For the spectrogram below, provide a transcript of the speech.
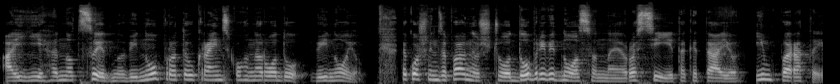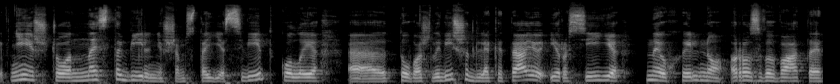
а її геноцидну війну проти українського народу війною. Також він запевнив, що добрі відносини Росії та Китаю імперативні, що найстабільнішим стає світ, коли е, то важливіше для Китаю і Росії неухильно розвивати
